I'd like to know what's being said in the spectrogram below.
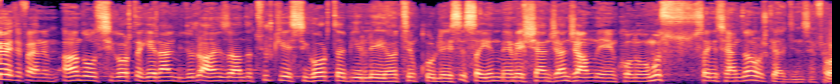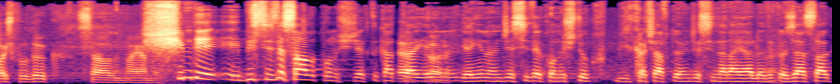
Evet efendim, Anadolu Sigorta Genel Müdürü aynı zamanda Türkiye Sigorta Birliği Yönetim Kurulu üyesi Sayın Mehmet Şencan canlı yayın konuğumuz. Sayın Şencan hoş geldiniz efendim. Hoş bulduk. Sağ olun Mayan Bey. Şimdi e, biz sizle sağlık konuşacaktık. Hatta Evet, yayın, doğru. yayın öncesi de konuştuk. Birkaç hafta öncesinden ayarladık özel sağlık.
